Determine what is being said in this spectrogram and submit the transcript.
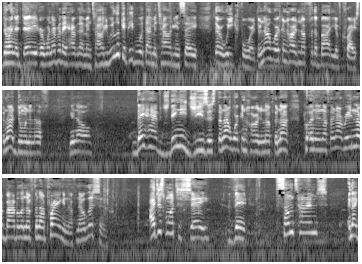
during a day or whenever they have that mentality, we look at people with that mentality and say they're weak for it. They're not working hard enough for the body of Christ. They're not doing enough, you know, they have they need Jesus. They're not working hard enough. They're not putting enough. They're not reading their Bible enough. They're not praying enough. Now listen, I just want to say that sometimes, and I,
